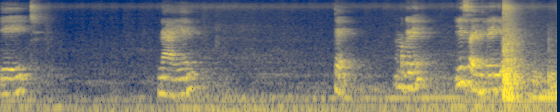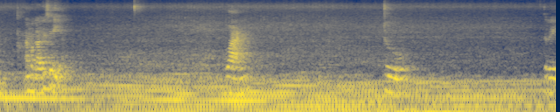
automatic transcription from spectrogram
eight nine ten നമുക്കിനി ഈ സൈഡിലേക്കും നമുക്കത് ചെയ്യാം. One two three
